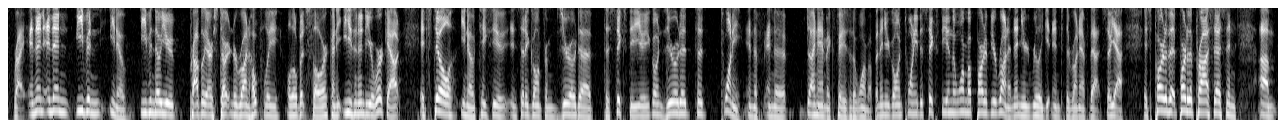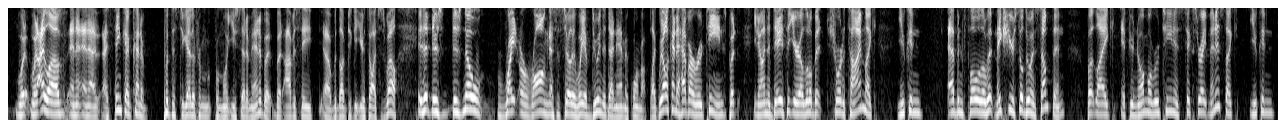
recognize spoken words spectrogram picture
Right. And then and then even, you know, even though you probably are starting to run hopefully a little bit slower, kind of easing into your workout, it still, you know, takes you instead of going from 0 to to 60, you're going 0 to to 20 in the in the dynamic phase of the warm up, and then you're going 20 to 60 in the warm up part of your run, and then you're really getting into the run after that. So yeah, it's part of the part of the process. And um, what what I love, and and I, I think I've kind of put this together from from what you said, Amanda, but but obviously uh, would love to get your thoughts as well. Is that there's there's no right or wrong necessarily way of doing the dynamic warm up. Like we all kind of have our routines, but you know, on the days that you're a little bit short of time, like you can ebb and flow a little bit. Make sure you're still doing something, but like if your normal routine is six or eight minutes, like you can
